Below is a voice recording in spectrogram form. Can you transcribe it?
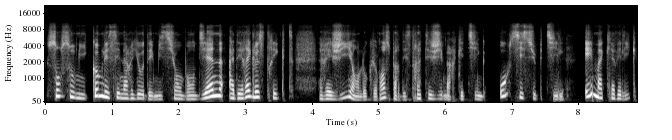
sont soumis, comme les scénarios des missions bondiennes, à des règles strictes, régies en l'occurrence par des stratégies marketing aussi subtiles et machiavéliques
